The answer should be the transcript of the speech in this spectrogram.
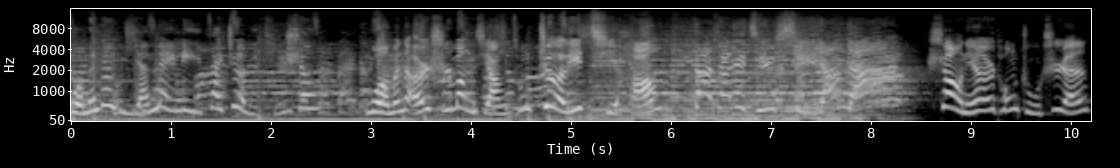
我们的语言魅力在这里提升，我们的儿时梦想从这里起航。大家一起喜羊羊。少年儿童主持人，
